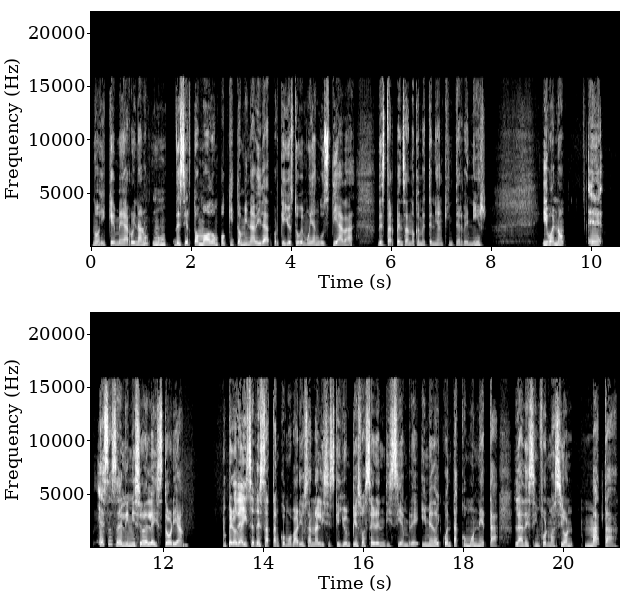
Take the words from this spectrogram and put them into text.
¿no? Y que me arruinaron de cierto modo un poquito mi Navidad porque yo estuve muy angustiada de estar pensando que me tenían que intervenir. Y bueno, eh, ese es el inicio de la historia. Pero de ahí se desatan como varios análisis que yo empiezo a hacer en diciembre y me doy cuenta cómo neta la desinformación mata.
